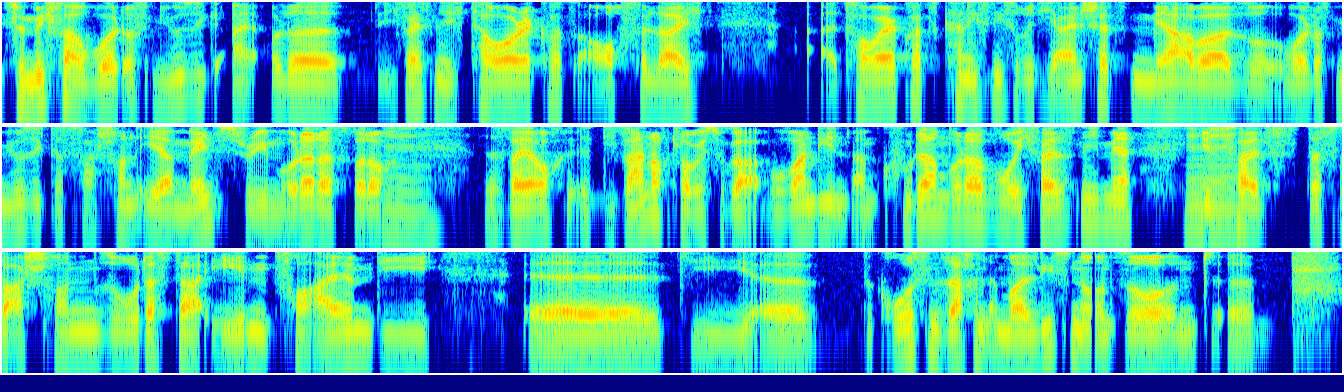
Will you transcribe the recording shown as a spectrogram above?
für mich war World of Music ein- oder ich weiß nicht, Tower Records auch vielleicht. Tower Records kann ich nicht so richtig einschätzen mehr, aber so World of Music, das war schon eher Mainstream, oder? Das war doch, das war ja auch, die waren doch, glaube ich, sogar, wo waren die? Am Kudamm oder wo? Ich weiß es nicht mehr. Jedenfalls, das war schon so, dass da eben vor allem die, äh, die äh, großen Sachen immer liefen und so und äh, pff,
